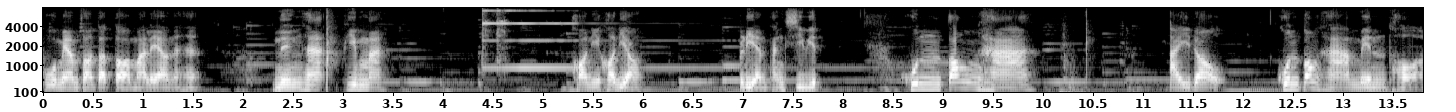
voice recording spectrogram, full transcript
คู่แมมซ้อนตัดต่อมาแล้วนะฮะหนึ่งฮะพิมพ์มา ข้อนี้ข้อเดียว เปลี่ยนทั้งชีวิต คุณต้องหาไอดอลคุณต้องหาเมนทอร์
